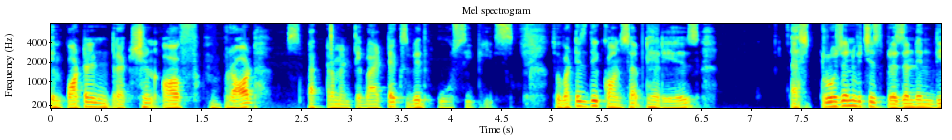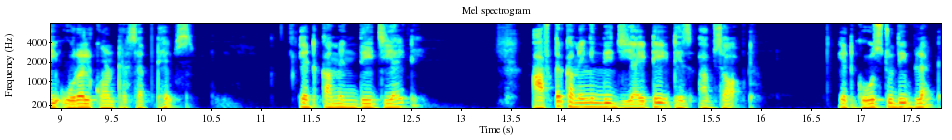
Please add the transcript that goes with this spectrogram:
important interaction of broad spectrum antibiotics with OCPs. So what is the concept here is estrogen which is present in the oral contraceptives it come in the GIT after coming in the GIT it is absorbed. It goes to the blood.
